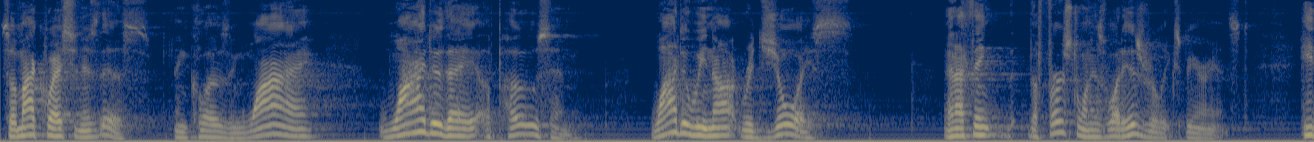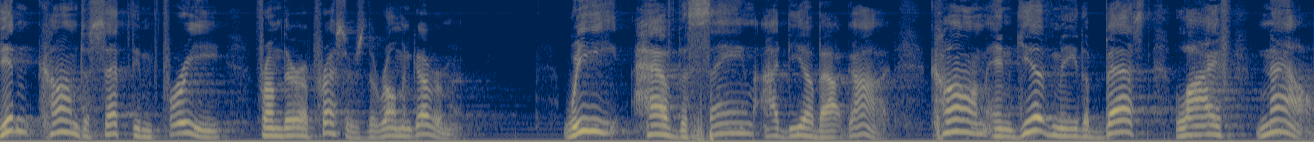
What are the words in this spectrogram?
So my question is this in closing, why why do they oppose him? Why do we not rejoice? And I think the first one is what Israel experienced. He didn't come to set them free from their oppressors, the Roman government. We have the same idea about God. Come and give me the best life now.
